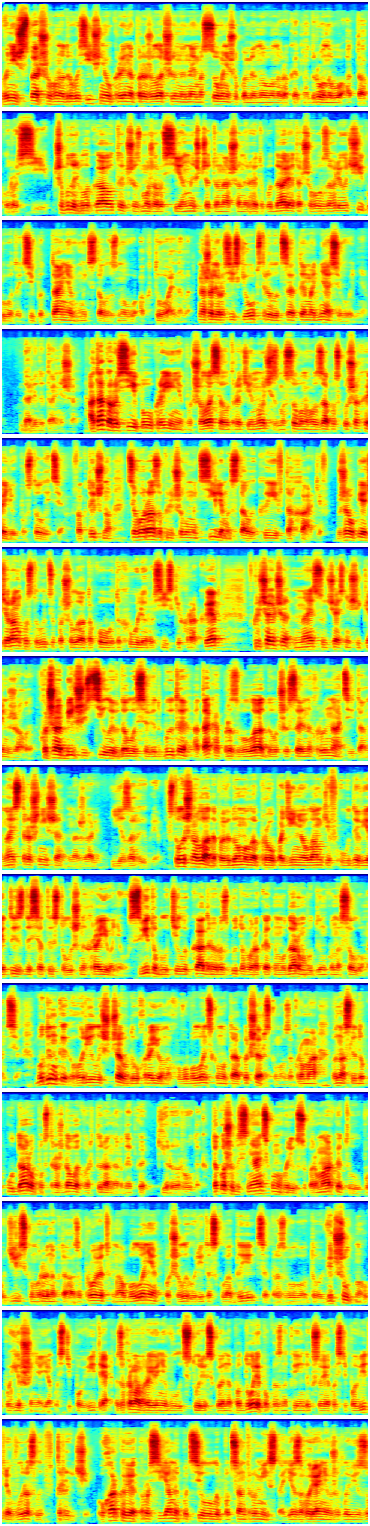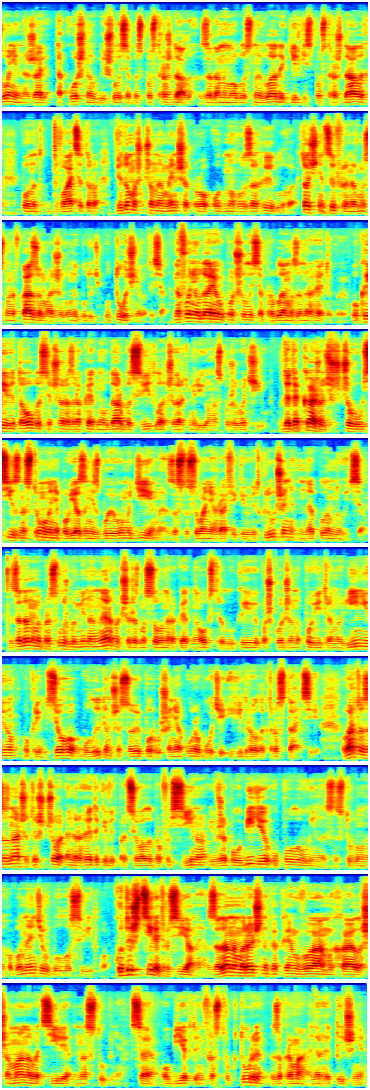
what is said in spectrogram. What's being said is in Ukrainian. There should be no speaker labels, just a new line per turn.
В ніч з 1 на 2 січня Україна пережила чи не наймасованішу комбіновану ракетно-дронову атаку Росії. Чи будуть блекаути, чи зможе Росія нищити нашу енергетику далі, та чого взагалі очікувати? Ці питання вмить стали знову актуальними. На жаль, російські обстріли це тема дня сьогодні. Далі детальніше. Атака Росії по Україні почалася о третій ночі з масованого запуску шахедів по столиці. Фактично, цього разу ключовими цілями стали Київ та Харків. Вже о п'ятій ранку столицю почали атаковувати хвилі російських ракет, включаючи найсучасніші кінжали. Хоча більшість цілей вдалося відбити, атака призвела до чисельних руйнацій, та найстрашніше, на жаль, є загиблі. Столична влада повідомила про падіння уламків у 9 з 10 столичних районів. Світ облетіли кадри розбитого ракетним ударом будинку на Соломенці. Будинки горіли ще в двох районах в Оболонському та Печерському. Зокрема, внаслідок удару постраждала квартира нардепки Кіри Рудик. Також у Деснянському горів супермаркет, у Подільському ринок та газопровід. На оболоні почали горіти склади. Це призвело до відчутного погіршення якості повітря. Зокрема, в районі вулиць Турівської на Подолі показники індексу якості повітря виросли втричі. У Харкові росіяни поцілили по центру міста. Є загоряння у житловій зоні. На жаль, також не обійшлося без постраждалих. За даними обласної влади, кількість постраждалих понад 20 Відомо щонайменше про одного загиблого. Точні цифри навмисно не вказуємо, адже вони будуть уточнюватися. На фоні ударів почалися проблеми з енергетикою у Києві та області через ракетний удар без світла чверть мільйона споживачів. В ДТЕК кажуть, що усі знеструмлення пов'язані з бойовими діями. Застосування графіків відключень не планується. За даними прес-служби Міненерго, через масований ракетний обстріл у Києві пошкоджено повітряну лінію. Окрім цього, були тимчасові порушення у роботі гідроелектростанції. Варто зазначити, що енергетики відпрацювали професійно, і вже по обіді у половини знеструмлених абонентів було світло. Куди ж цілять росіяни? За даними речника КМВА Михайла Шаманова, цілі наступні: це об'єкти інфраструктури, зокрема енергетичні,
